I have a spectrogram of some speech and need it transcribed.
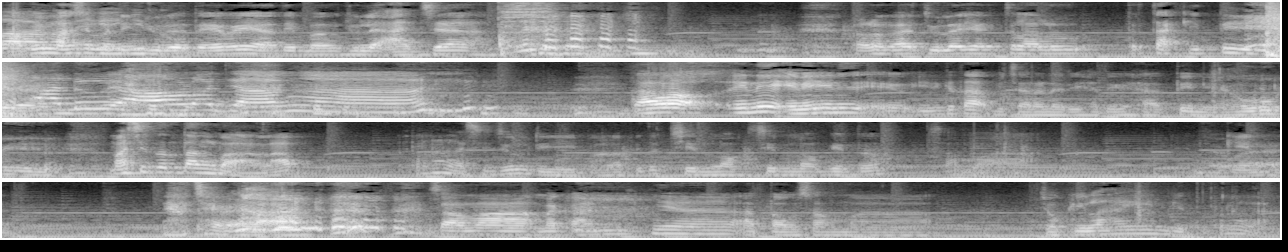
tapi masih mending gitu. Jule TW ya timbang Jule aja kalau nggak Jule yang selalu tercakiti gitu ya Aduh ya Allah jangan. Kalau ini ini ini ini kita bicara dari hati ke hati nih. ya. Wih, masih tentang balap. Pernah nggak sih Jul di balap itu cinlok cinlok gitu sama mungkin ya cewek lah, sama mekaniknya atau sama joki lain gitu pernah nggak?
